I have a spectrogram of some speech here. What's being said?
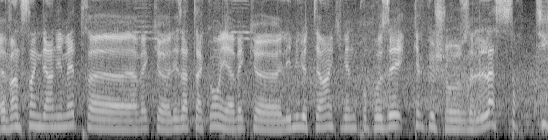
25 derniers mètres euh, avec euh, les attaquants et avec euh, les milieux de terrain qui viennent proposer quelque chose. La sortie.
